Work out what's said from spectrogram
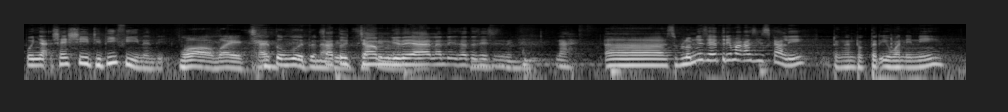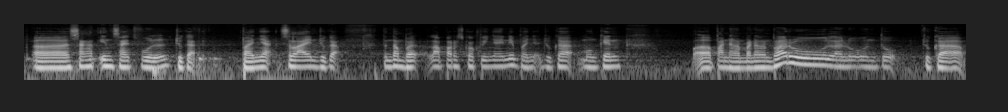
punya sesi di TV nanti. Wow baik, saya tunggu itu nanti. satu jam gitu ya nanti satu sesi ini. Nah uh, sebelumnya saya terima kasih sekali dengan Dokter Iwan ini uh, sangat insightful juga banyak selain juga tentang laparoskopinya ini banyak juga mungkin eh, pandangan-pandangan uh, baru lalu untuk juga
